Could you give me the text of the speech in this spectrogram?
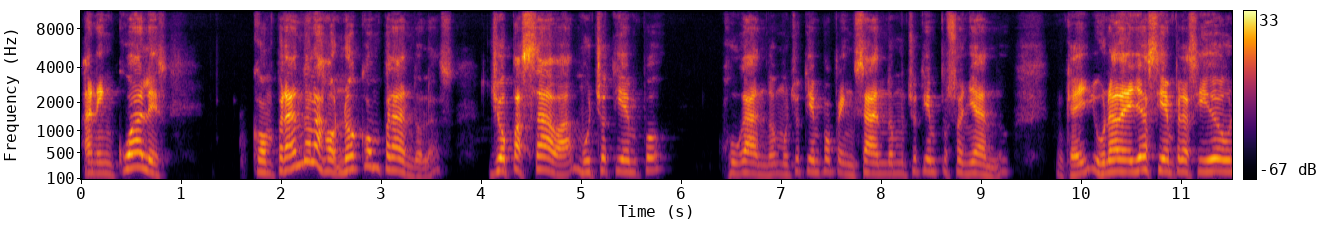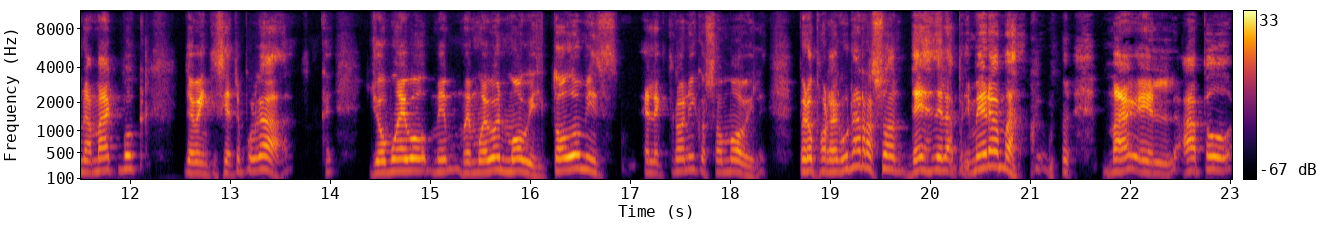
en cuáles, comprándolas o no comprándolas, yo pasaba mucho tiempo jugando, mucho tiempo pensando, mucho tiempo soñando. ¿okay? Una de ellas siempre ha sido una MacBook de 27 pulgadas. Yo muevo, me, muevo en móvil, todos mis electrónicos son móviles, pero por alguna razón, desde la primera Mac, el Apple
